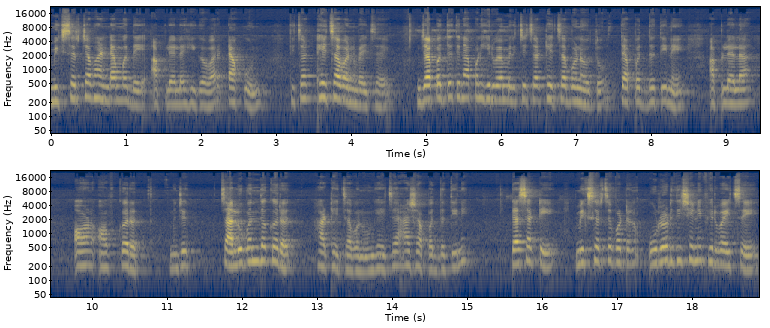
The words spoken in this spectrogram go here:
मिक्सरच्या भांड्यामध्ये आपल्याला ही गवार टाकून तिचा ठेचा बनवायचा आहे ज्या पद्धतीने आपण हिरव्या मिरचीचा ठेचा बनवतो त्या पद्धतीने आपल्याला ऑन ऑफ करत म्हणजे चालू बंद करत हा ठेचा बनवून घ्यायचा आहे अशा पद्धतीने. त्यासाठी मिक्सरचं बटन उलट दिशेने फिरवायचं आहे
